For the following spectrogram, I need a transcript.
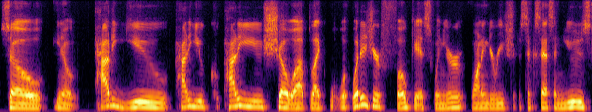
So, you know, how do you how do you how do you show up? Like, what what is your focus when you're wanting to reach success and use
